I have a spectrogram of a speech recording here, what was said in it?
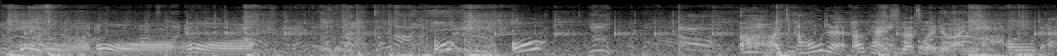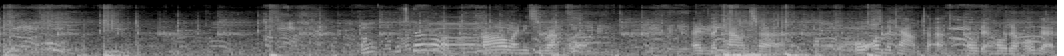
Oh, oh, oh. Oh, oh. Oh, I didn't hold it. Okay, so that's what I do. I need to hold it. Oh, what's going on? Oh, I need to grapple him. Over the counter. Or on the counter. Hold it, hold it, hold it.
